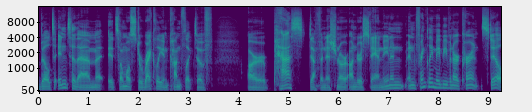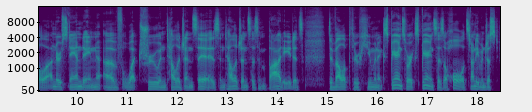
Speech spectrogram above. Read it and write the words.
built into them, it's almost directly in conflict of our past definition or understanding and and frankly maybe even our current still understanding of what true intelligence is. Intelligence is embodied. It's developed through human experience or experience as a whole. It's not even just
